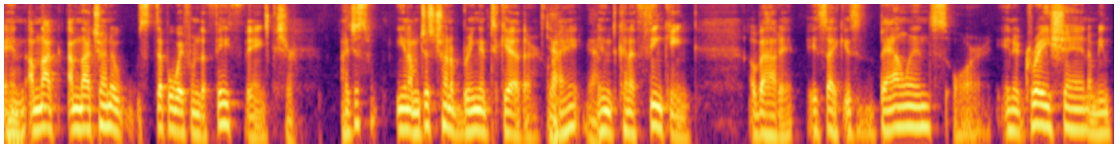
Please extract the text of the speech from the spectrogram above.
and I'm not I'm not trying to step away from the faith thing. Sure. I just you know I'm just trying to bring it together, Yeah, right? yeah. And kind of thinking about it. It's like is it balance or integration? I mean,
